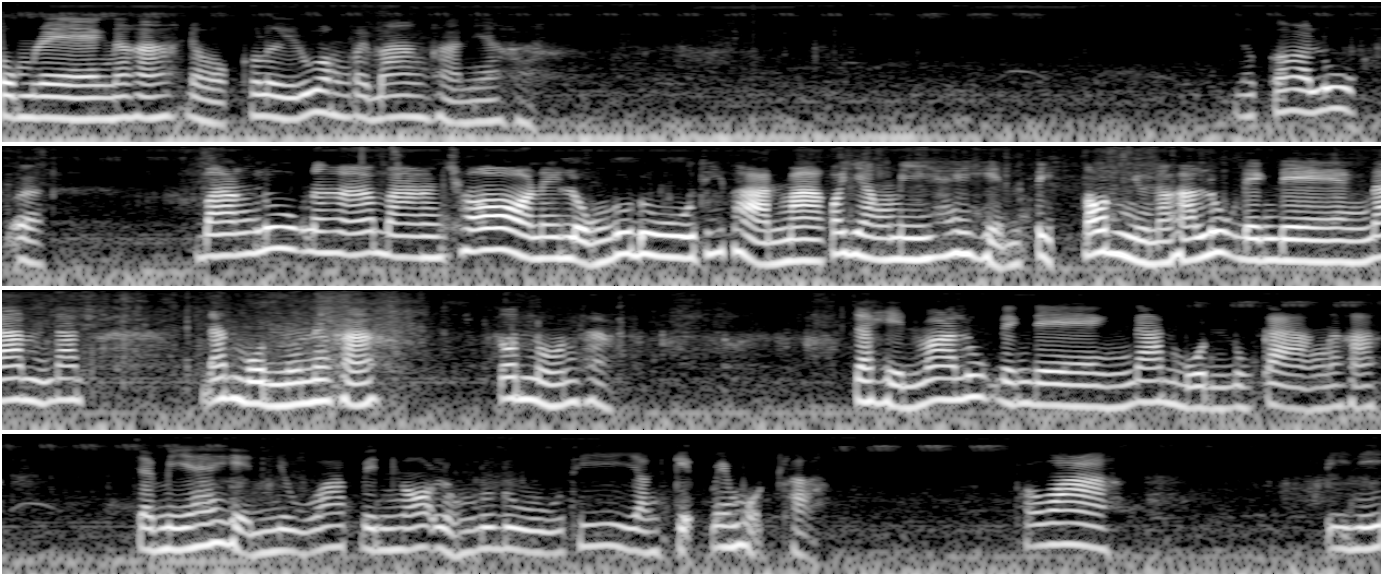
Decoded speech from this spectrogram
ลมแรงนะคะ ดอกก็เลยร่วงไปบ้างค่ะเนี่ยค่ะ แล้วก็ลูกเออบางลูกนะคะ บางช่อในหลงฤดูที่ผ่านมาก็ยังมีให้เห็นติดต้นอยู่นะคะ ลูกแดงๆด้านด้านด้านบนนู้นนะคะ ต้นโน้นค่ะ จะเห็นว่าลูกแดงๆด้านบนตรงกลางนะคะ จะมีให้เห็นอยู่ว่าเป็นเงาะหลงฤดูที่ยังเก็บไม่หมดค่ะ เพราะว่าปีนี้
